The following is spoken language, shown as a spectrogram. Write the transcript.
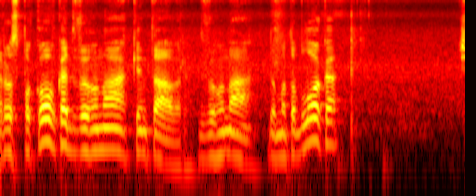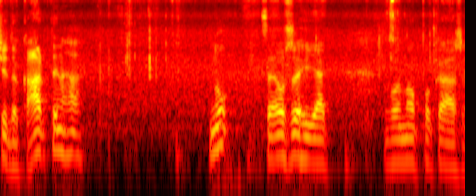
Розпаковка двигуна Кентавр. Двигуна до мотоблока чи до картинга. Ну, це вже як воно покаже.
